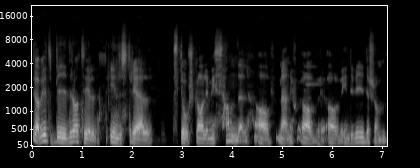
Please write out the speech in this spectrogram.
jag vill inte bidra till industriell storskalig misshandel av, människor, av, av individer som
